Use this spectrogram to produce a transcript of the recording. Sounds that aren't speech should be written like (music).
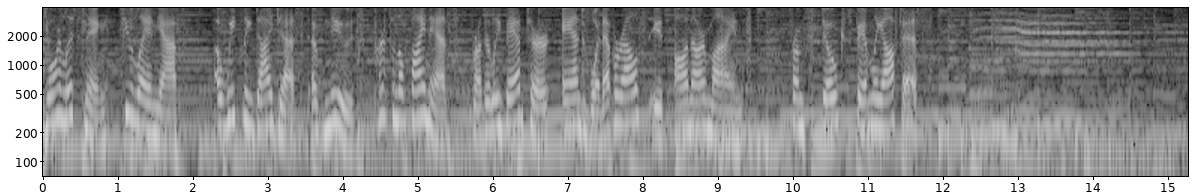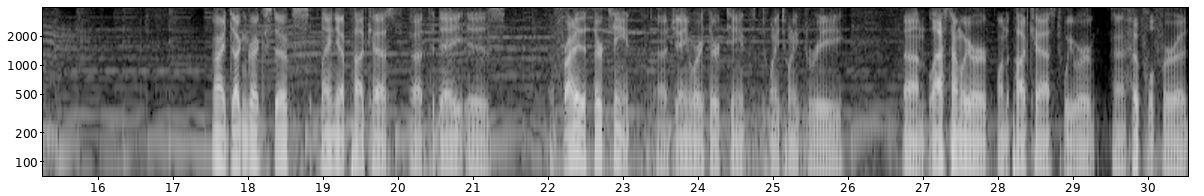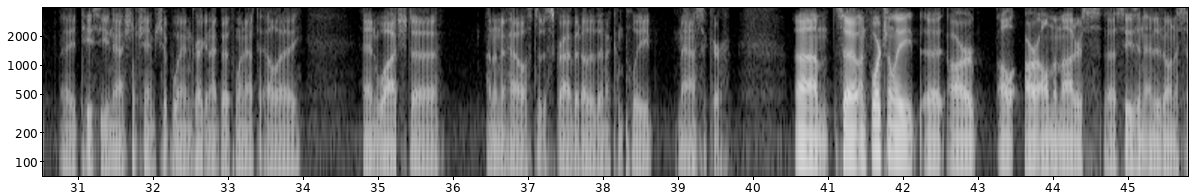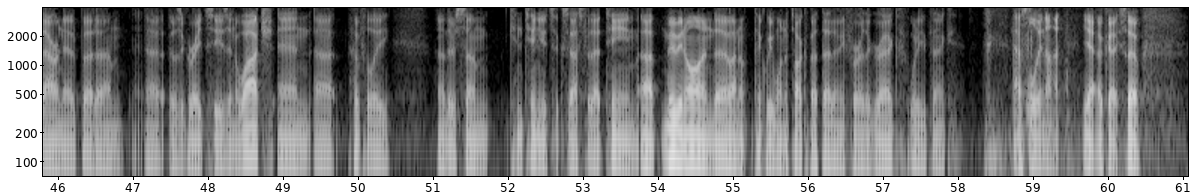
You're listening to Lagniappe, a weekly digest of news, personal finance, brotherly banter, and whatever else is on our minds. From Stokes Family Office. All right, Doug and Greg Stokes, Lagniappe podcast. Uh, today is uh, Friday the 13th, uh, January 13th, 2023. Um, last time we were on the podcast, we were uh, hopeful for a, a, TCU national championship win. Greg and I both went out to LA and watched. Uh, I don't know how else to describe it other than a complete massacre. Um, so unfortunately, uh, our all, our alma mater's uh, season ended on a sour note, but um, uh, it was a great season to watch, and uh, hopefully there's some continued success for that team. moving on, though, I don't think we want to talk about that any further. Greg, what do you think? Absolutely not. yeah. Okay. So,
